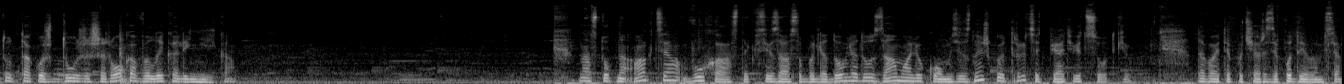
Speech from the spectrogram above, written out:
Тут також дуже широка велика лінійка. Наступна акція вухастик. Всі засоби для догляду за малюком зі знижкою 35%. Давайте по черзі подивимося.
